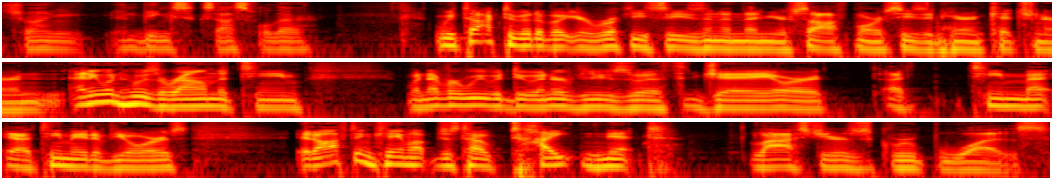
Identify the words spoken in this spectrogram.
showing and being successful there. We talked a bit about your rookie season and then your sophomore season here in Kitchener. And anyone who was around the team, whenever we would do interviews with Jay or a team a teammate of yours, it often came up just how tight knit last year's group was.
